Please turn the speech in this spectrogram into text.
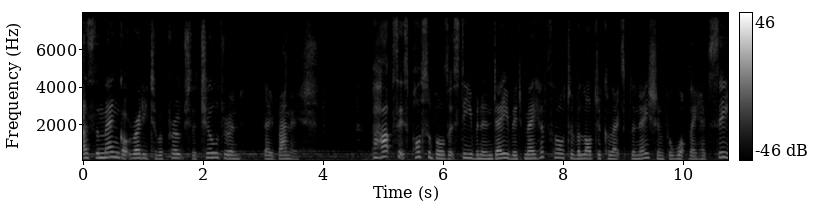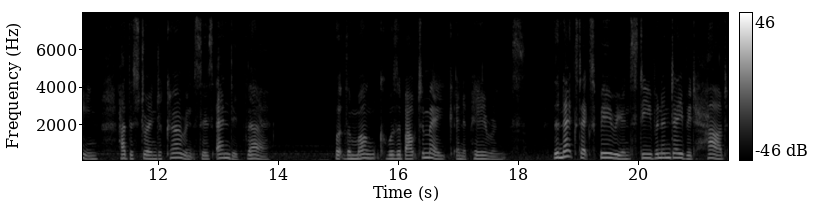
As the men got ready to approach the children, they vanished. Perhaps it's possible that Stephen and David may have thought of a logical explanation for what they had seen had the strange occurrences ended there but the monk was about to make an appearance. The next experience Stephen and David had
